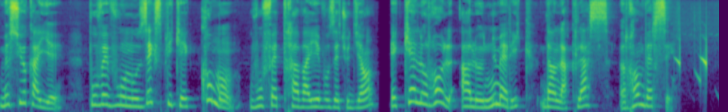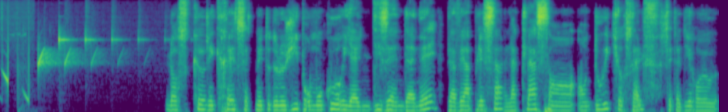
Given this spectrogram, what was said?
Monsieur Caillet, pouvez-vous nous expliquer comment vous faites travailler vos étudiants et quel rôle a le numérique dans la classe renversée? Lorsque j'ai créé cette méthodologie pour mon cours il y a une dizaine d'années, j'avais appelé ça la classe en, do it yourself, c'est-à-dire euh,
